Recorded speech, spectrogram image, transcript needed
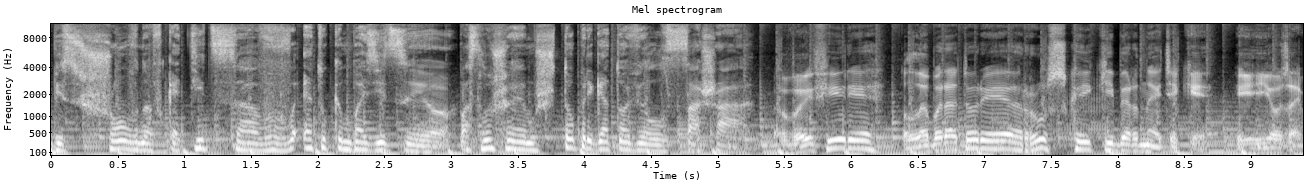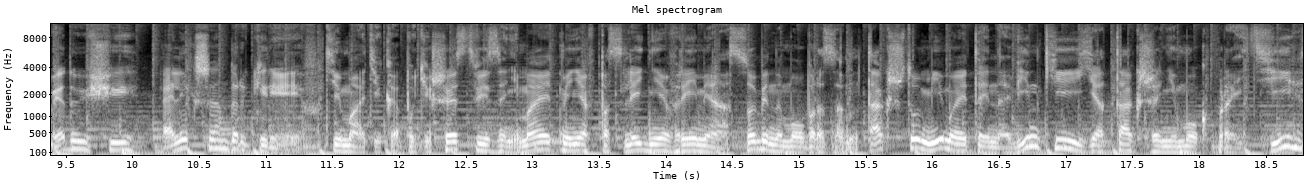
бесшовно вкатиться в эту композицию. Послушаем, что приготовил Саша. В эфире лаборатория русской кибернетики. Ее заведующий Александр Киреев. Тематика путешествий занимает меня в последнее время особенным образом, так что мимо этой новинки я также не мог пройти,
